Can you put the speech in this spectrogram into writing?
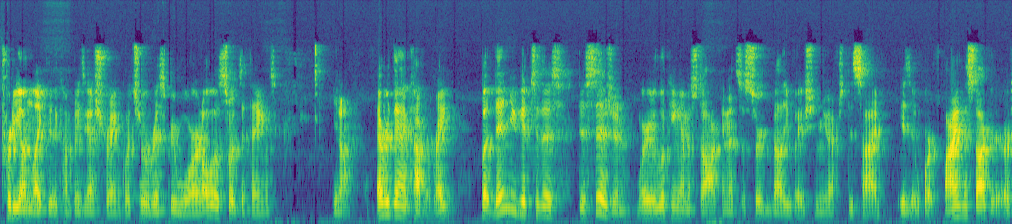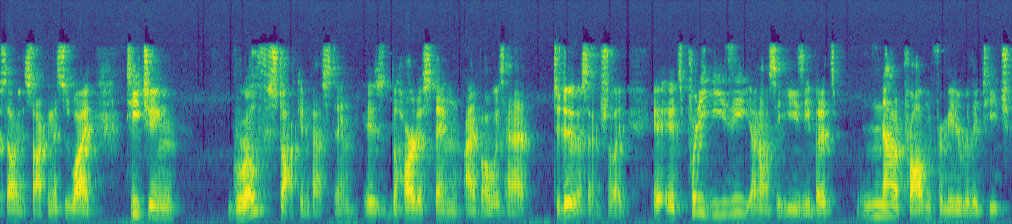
pretty unlikely the company's going to shrink. What's your risk reward? All those sorts of things. You know, everything I cover, right? But then you get to this decision where you're looking at a stock and it's a certain valuation. You have to decide is it worth buying the stock or selling the stock? And this is why teaching growth stock investing is the hardest thing I've always had to do, essentially. It's pretty easy. I don't want to say easy, but it's not a problem for me to really teach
